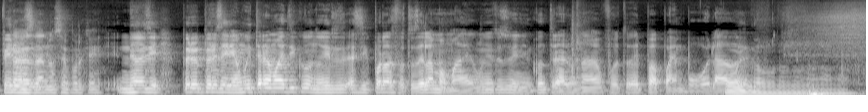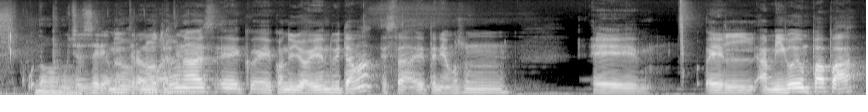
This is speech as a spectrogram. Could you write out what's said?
Pero, la verdad, no sé por qué. No, sí, pero, pero sería muy traumático uno ir así por las fotos de la mamá de uno y encontrar una foto del papá en bola. Uy, no, no, no, no, no. No, no. Muchas sería muy No- traumático. nosotros una vez, eh, eh, cuando yo vivía en Duitama, está- eh, teníamos un... eh, el amigo de un papá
